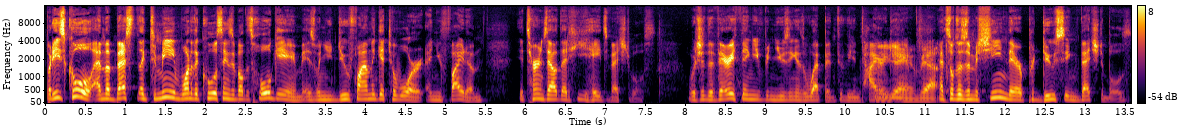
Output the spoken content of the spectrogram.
but he's cool. And the best, like to me, one of the coolest things about this whole game is when you do finally get to Wart and you fight him. It turns out that he hates vegetables. which are the very thing you've been using as a weapon through the entire The game. game, yeah. And so there's a machine there producing vegetables.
